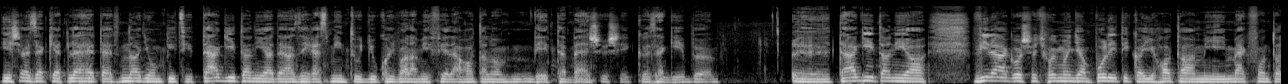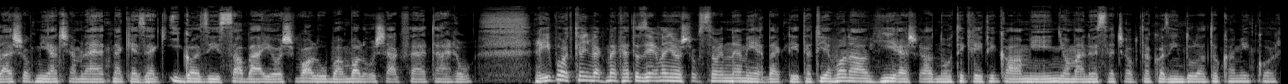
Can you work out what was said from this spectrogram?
és ezeket lehetett nagyon picit tágítania, de azért ezt mind tudjuk, hogy valamiféle hatalom védte bensőség közegéből tágítania. Világos, hogy hogy mondjam, politikai hatalmi megfontolások miatt sem lehetnek ezek igazi, szabályos, valóban valóságfeltáró riportkönyvek, meg hát azért nagyon sokszor nem érdekli. Tehát ugye van a híres Radnóti kritika, ami nyomán összecsaptak az indulatok, amikor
